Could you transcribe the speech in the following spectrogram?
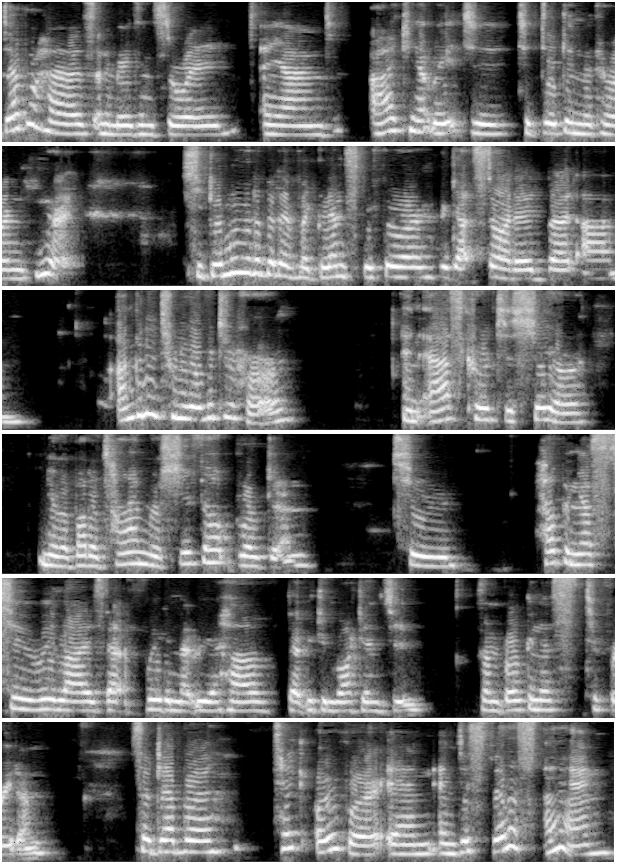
Deborah has an amazing story, and I can't wait to, to dig in with her and hear it. She gave me a little bit of a glimpse before we got started, but um, I'm going to turn it over to her and ask her to share, you know, about a time where she felt broken to helping us to realize that freedom that we have, that we can walk into from brokenness to freedom. So Deborah, take over and, and just fill us in.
